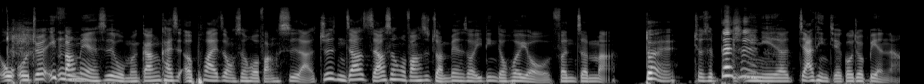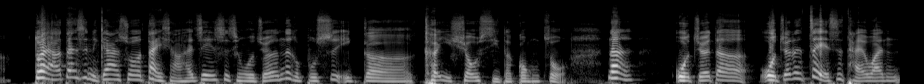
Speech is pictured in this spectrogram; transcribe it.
我我觉得一方面也是我们刚开始 apply 这种生活方式啊，就是你知道，只要生活方式转变的时候，一定都会有纷争嘛，对，就是但是你的家庭结构就变了。对啊，但是你刚才说的带小孩这件事情，我觉得那个不是一个可以休息的工作。那我觉得，我觉得这也是台湾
